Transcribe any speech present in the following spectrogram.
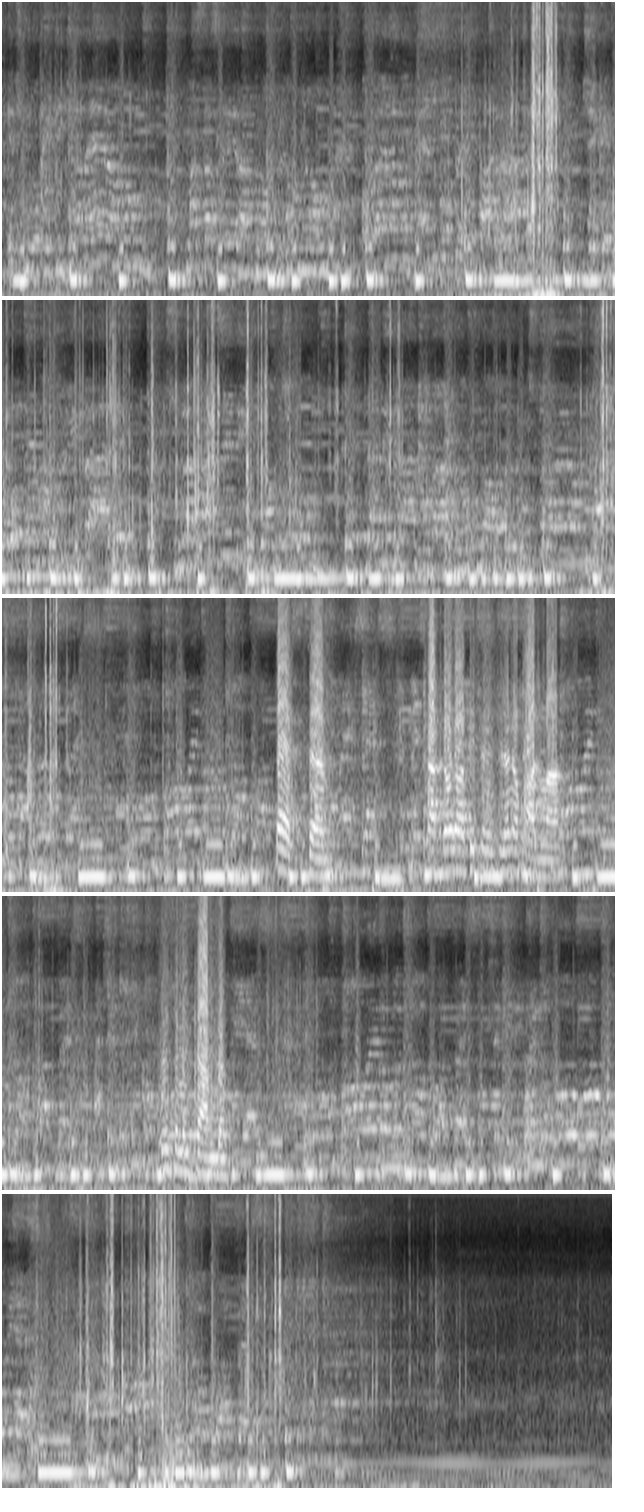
E giuro che ti chiamerò, ma stasera proprio no. Ora non ho tempo per parlare, c'è che volevo privare Sulla base di Don Joe, da divano vado un gol Sto lontano dallo stress, un po' e non gioco a Test! fissione di Giuliano Palma. Siamo il crab.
